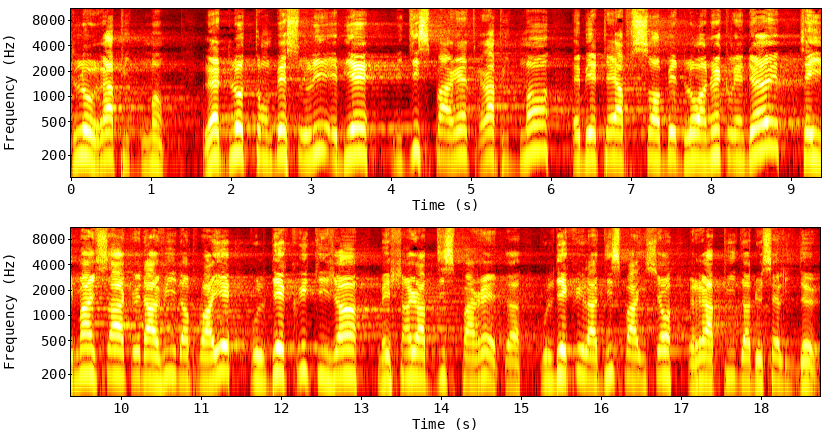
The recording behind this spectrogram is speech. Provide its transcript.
de l'eau rapidement. Le de l'eau tombait sur lui, eh bien, il disparaît rapidement, eh bien, était absorbé de l'eau en un clin d'œil. C'est l'image ça que David employé pour décrire qui genre méchant a disparaître, pour décrire la disparition rapide de ses leaders.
